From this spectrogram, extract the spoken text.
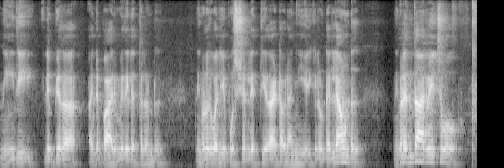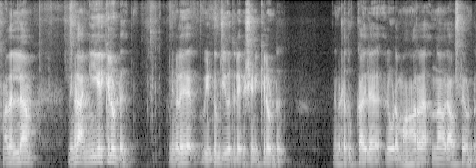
നീതി ലഭ്യത അതിന്റെ പാരമ്യതയിൽ എത്തലുണ്ട്. നിങ്ങളൊരു വലിയ പൊസിഷനിൽ എത്തിയതായിട്ട് അവർ അംഗീകരിക്കലുണ്ട്. എല്ലാം ഉണ്ട്. നിങ്ങൾ എന്ത് ആഗ്രഹിച്ചുവോ അതെല്ലാം നിങ്ങൾ അംഗീകരിക്കലുണ്ട്. നിങ്ങളെ വീണ്ടും ജീവിതത്തിലേക്ക് ക്ഷണിക്കലുണ്ട്. നിങ്ങളുടെ ദുഃഖം അതിലൂടെ മാറുന്ന ഒരവസ്ഥയുണ്ട്.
